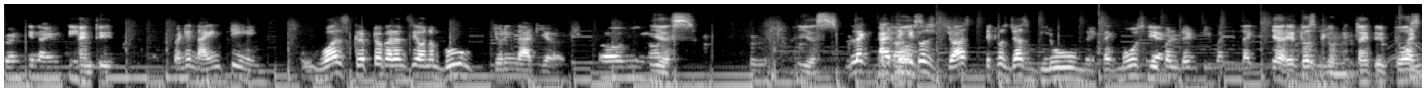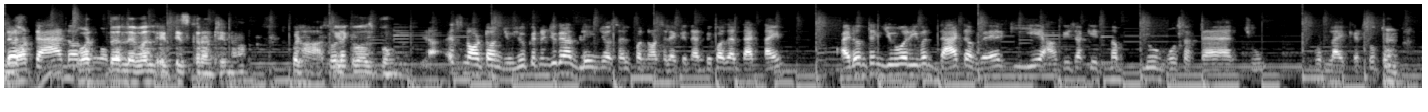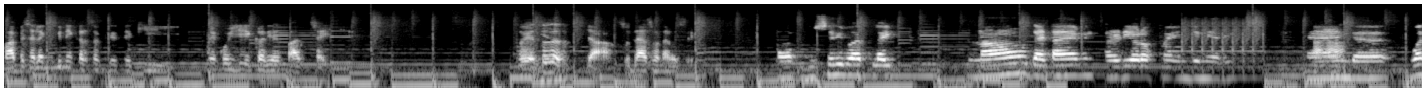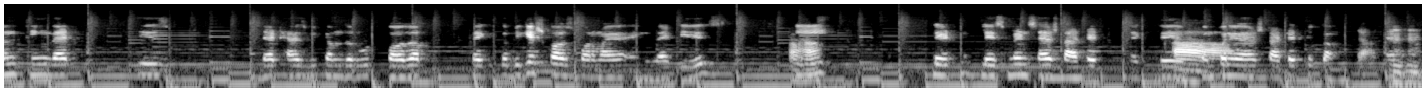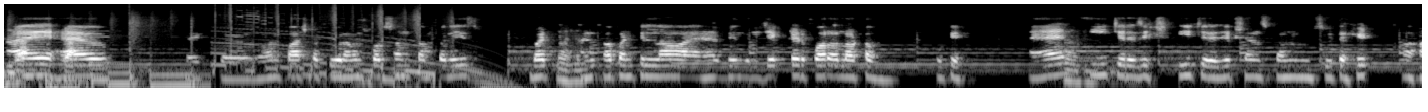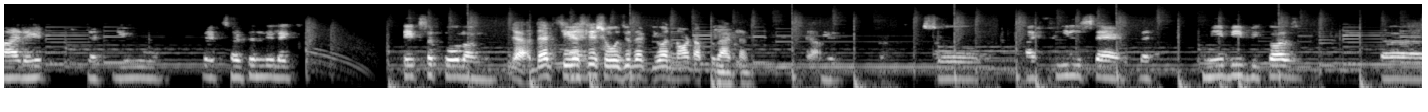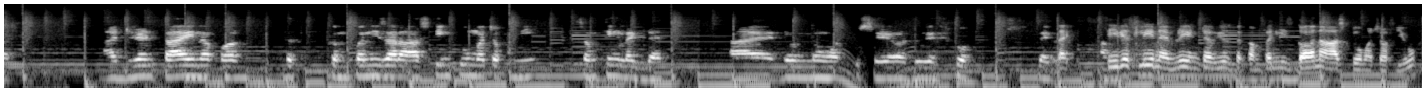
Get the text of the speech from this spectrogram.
2019? 90 2019 was cryptocurrency on a boom during that year Probably not. yes yes like i It think it was. was just it was just blooming like most Yeah. people didn't even like yeah it was blooming like it was not what know the level it is currently now but Ah, so it like- was boom yeah, it's not on you. You can you cannot blame yourself for not selecting that because at that time, I don't think you were even that aware कि ये आगे जाके इतना bloom हो सकता है and you would like it. So तुम वहाँ पे select भी नहीं कर सकते थे कि मेरे को ये career path चाहिए. So yeah, so yeah, so that's what I was saying. और दूसरी बात like now that I am in third year of my engineering, and uh, one thing that is that has become the root cause of like the biggest cause for my anxiety is Uh-huh. the placements have started like the Ah. company have started to come Yeah. and Mhm. I have like uh, gone past a few rounds for some companies but Mhm. and up until now I have been rejected for a lot of them. okay and Mhm. each rejection each rejections comes with a hit a hard hit that you that certainly like takes a toll on you Yeah, that seriously shows you that you are not up to that level. Yeah. So i feel sad that maybe because uh, i didn't try enough or the companies are asking too much of me something like that i don't know what to say or do it so like, Like seriously, in every interview, the company is gonna ask too much of you,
